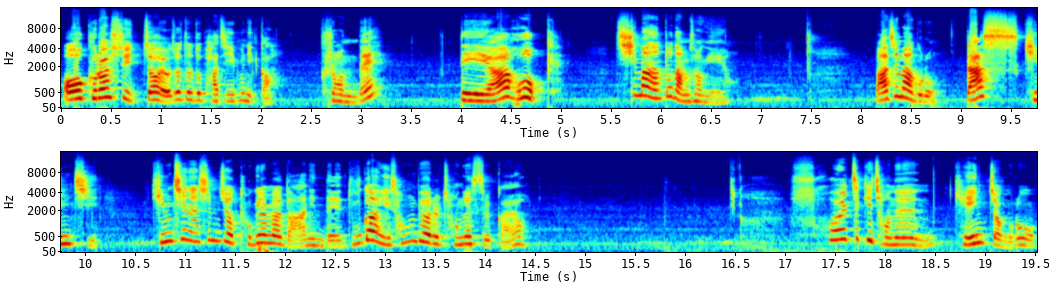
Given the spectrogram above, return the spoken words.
어 그럴 수 있죠. 여자들도 바지 입으니까. 그런데 Der Rock. 치마는 또 남성이에요. 마지막으로 das 김치. 김치는 심지어 독일 말도 아닌데 누가 이 성별을 정했을까요? 솔직히 저는 개인적으로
